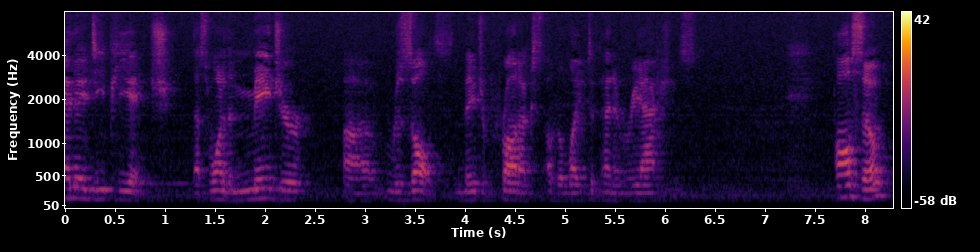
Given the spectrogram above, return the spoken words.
NADPH. That's one of the major uh, results, major products of the light-dependent reactions. Also,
